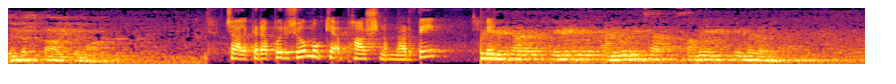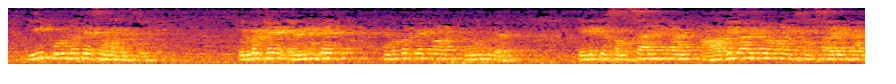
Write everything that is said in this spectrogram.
ജഗത്തായിട്ട് മാറുന്നത് ചാലക്കര പുരുഷ മുഖ്യ ഭാഷണം നടത്തി. എനിക്ക് അനുവദിച്ച സമയം എന്നുള്ളത്. ഈ കുടുംബത്തെ സംബന്ധിച്ച് ഒരുപക്ഷെ എന്റെ കുടുംബത്തെക്കാൾ കൂടുതൽ എനിക്ക് സംസാരിക്കാൻ ആധികാരികമായി സംസാരിക്കാൻ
